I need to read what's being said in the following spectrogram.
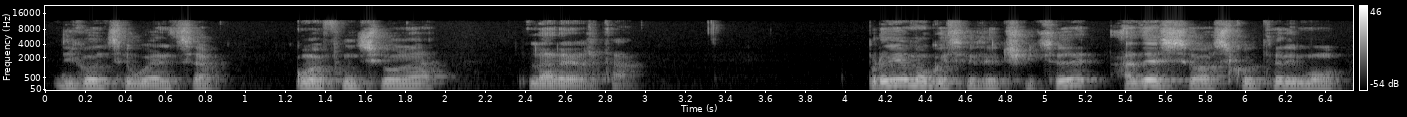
di conseguenza come funziona la realtà. Proviamo questo esercizio. Adesso ascolteremo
